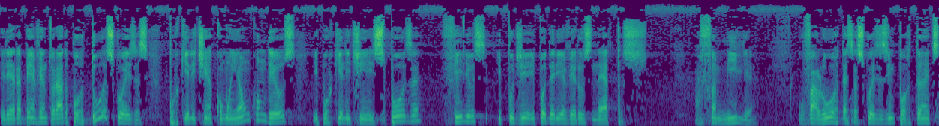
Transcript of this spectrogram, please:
ele era bem-aventurado por duas coisas: porque ele tinha comunhão com Deus e porque ele tinha esposa, filhos e, podia, e poderia ver os netos, a família o valor dessas coisas importantes.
